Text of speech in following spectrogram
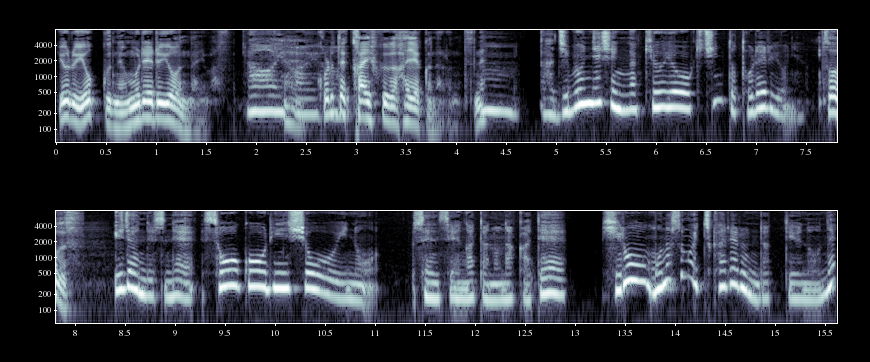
夜よく眠れるようになります。はいはい、はい、これで回復が早くなるんですね、うん、あ。自分自身が休養をきちんと取れるようにそうです。以前ですね、総合臨床医の先生方の中で、疲労ものすごい疲れるんだっていうのをね、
